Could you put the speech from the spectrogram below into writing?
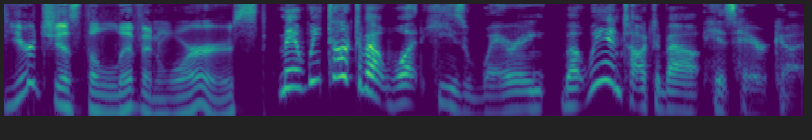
you're just the living worst. Man, we talked about what he's wearing, but we hadn't talked about his haircut.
